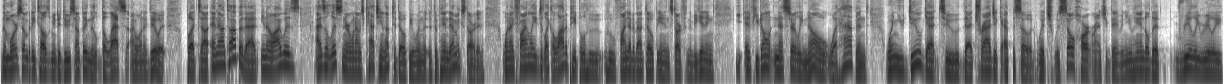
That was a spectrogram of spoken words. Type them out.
the more somebody tells me to do something, the, the less I want to do it. But, uh, and on top of that, you know, I was, as a listener, when I was catching up to Dopey when the, the pandemic started, when I finally like a lot of people who, who find out about Dopey and start from the beginning, if you don't necessarily know what happened, when you do get to that tragic episode, which was so heart wrenching, Dave, and you handled it really, really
